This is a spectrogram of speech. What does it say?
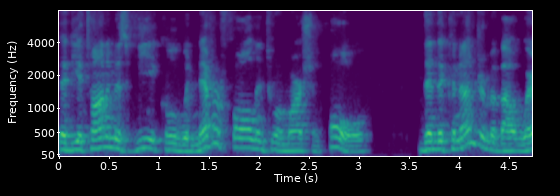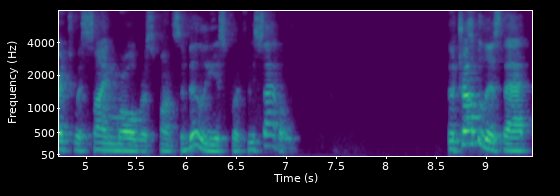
that the autonomous vehicle would never fall into a Martian hole, then the conundrum about where to assign moral responsibility is quickly settled. The trouble is that,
